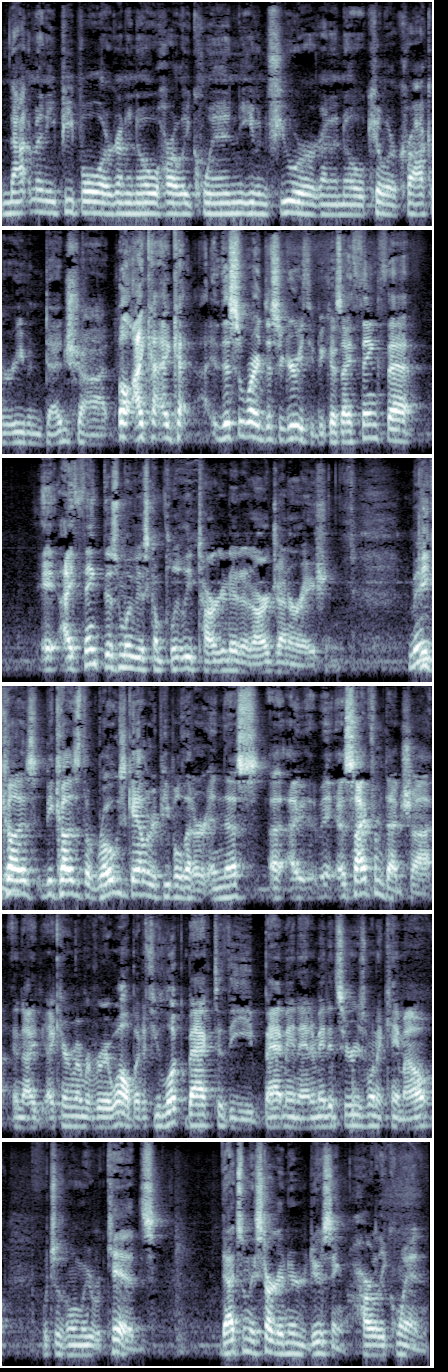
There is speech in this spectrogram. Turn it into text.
Not many people are going to know Harley Quinn. Even fewer are going to know Killer Croc or even Deadshot. Well, I, ca- I this is where I disagree with you because I think that it, I think this movie is completely targeted at our generation Maybe- because because the Rogues Gallery people that are in this, uh, I, aside from Deadshot, and I, I can't remember very well, but if you look back to the Batman animated series when it came out, which was when we were kids, that's when they started introducing Harley Quinn,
